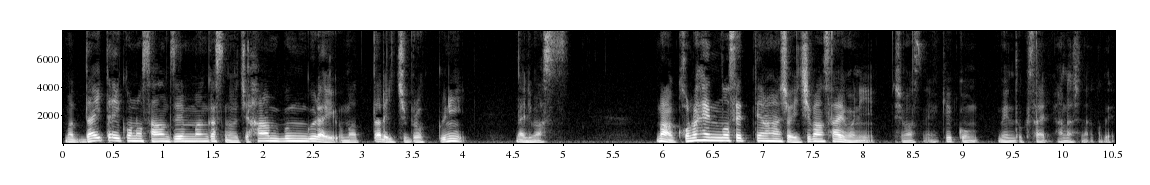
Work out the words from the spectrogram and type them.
まあ、大体この3,000万ガスのうち半分ぐらい埋まったら1ブロックになります。まあこの辺の設定の話は一番最後にしますね結構めんどくさい話なので。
